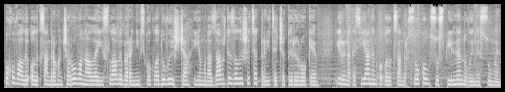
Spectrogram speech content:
Поховали Олександра Гончарова на алеї Слави Баранівського кладовища. Йому назавжди залишиться 34 роки. Ірина Касьяненко, Олександр Сокол, Суспільне новини Суми.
